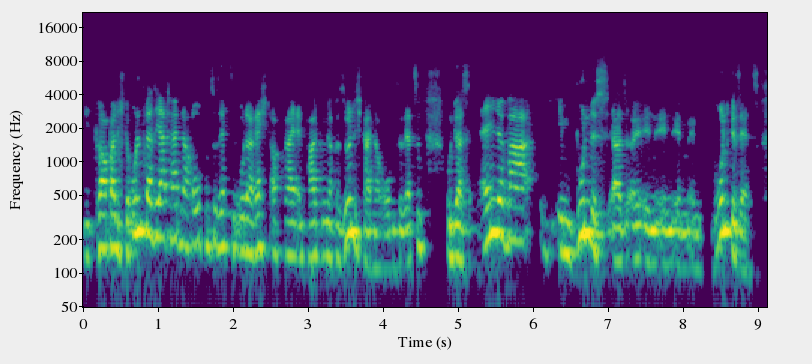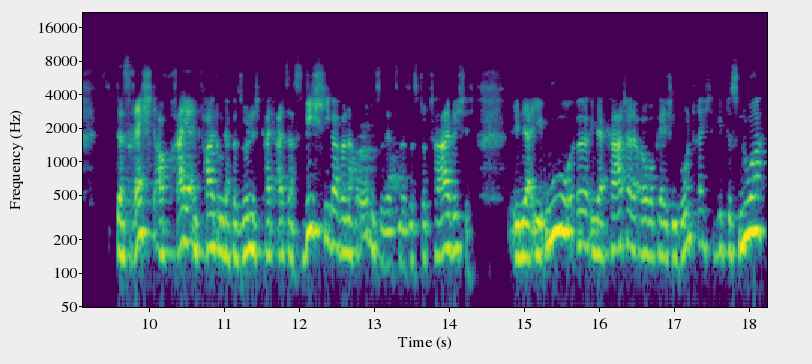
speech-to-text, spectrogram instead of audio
die körperliche Unversehrtheit nach oben zu setzen oder Recht auf freie Entfaltung der Persönlichkeit nach oben zu setzen. Und das Ende war im Bundes, also in, in, im, im Grundgesetz das Recht auf freie Entfaltung der Persönlichkeit als das Wichtigere nach oben zu setzen. Das ist total wichtig. In der EU, äh, in der Charta der europäischen Grundrechte gibt es nur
